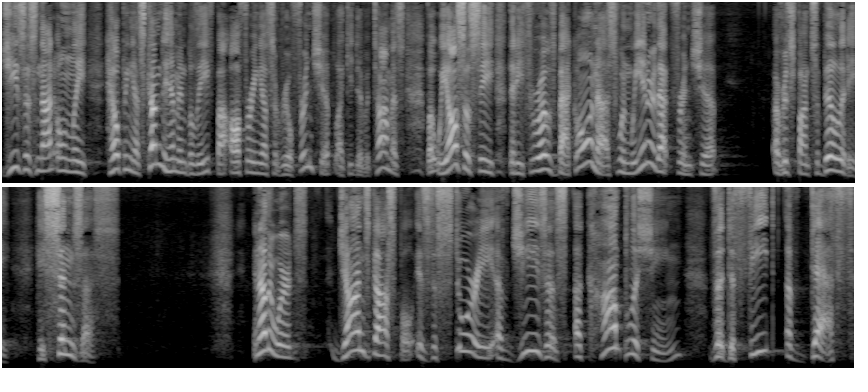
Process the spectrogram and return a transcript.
Jesus not only helping us come to him in belief by offering us a real friendship like he did with Thomas, but we also see that he throws back on us when we enter that friendship a responsibility. He sends us. In other words, John's gospel is the story of Jesus accomplishing the defeat of death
